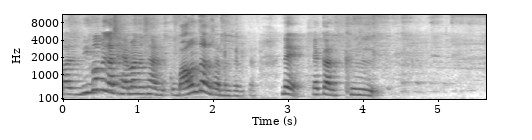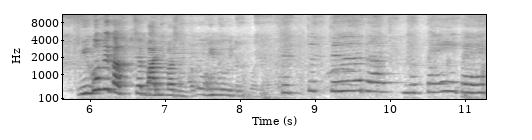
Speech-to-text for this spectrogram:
맞아. 위고비가 잘 맞는 사람 있고 마흔자로 잘 맞는 사람 있다. 근데 약간 그 위고비가 진짜 많이 빠진 거 위고비도. 뚜뚜뚜 베이베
